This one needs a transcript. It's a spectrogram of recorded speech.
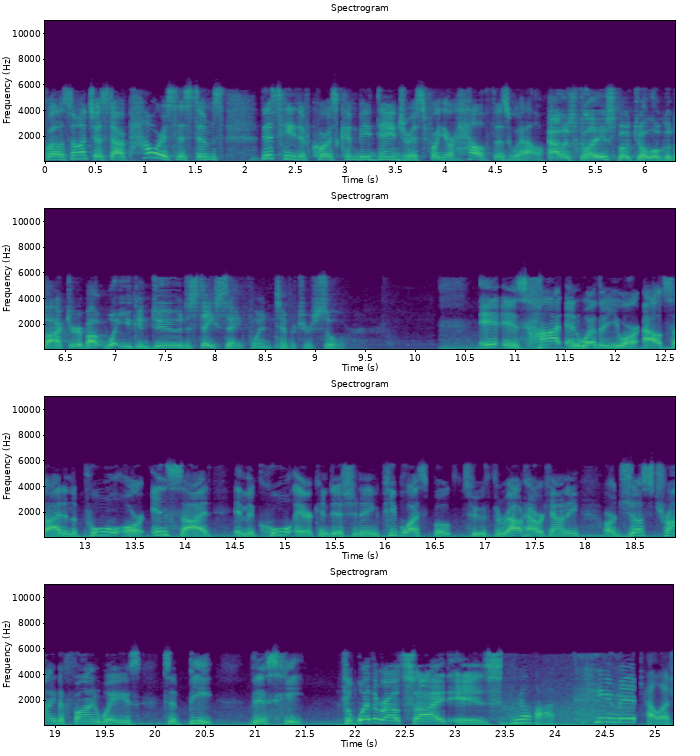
Well, it's not just our power systems. This heat, of course, can be dangerous for your health as well. Alex Glaze spoke to a local doctor about what you can do to stay safe when temperatures soar. It is hot, and whether you are outside in the pool or inside in the cool air conditioning, people I spoke to throughout Howard County are just trying to find ways to beat this heat. The weather outside is real hot, humid, hellish,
